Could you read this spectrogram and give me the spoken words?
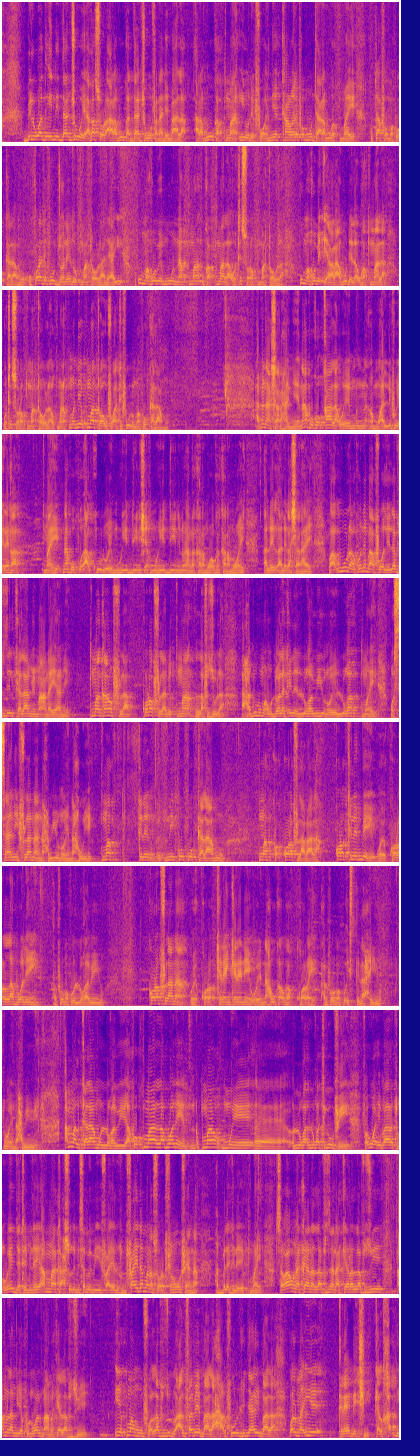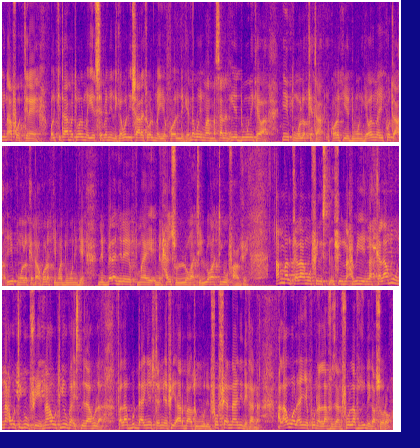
bilwadi ni dancogo ye a ka sɔrɔ arabu ka dancogo fana de b'a la. Arabu ka kuma i y'o de fɔ. N'i ye kan wɛrɛ fɔ mun tɛ arabu ka kuma ye u t'a fɔ o ma ko kalamu. O kɔrɔ tɛ k'u jɔnnen don kuma tɔw la dɛ. Ayi u mago bɛ mun na kuma u ka kuma la o tɛ sɔrɔ kuma tɔw la. U mago bɛ arabu de la u ka kuma la o tɛ sɔrɔ kuma tɔw la. O kumana kuma n'i ye kuma tɔw fɔ a tɛ f'olu ma ko kalamu. A bɛna sharha ɲɛ n'a ko ko qala o ye muallifu yɛrɛ ka kuma ye n'a ko ko aqulu o ye muhyiddin sheikh muhyiddin n'o y'an ka karamɔgɔw ka karamɔgɔ ye ale ale ka sharha ye wa aqulu a ko ne b'a fɔ li lafzil kalami ma'ana yani. Kumakan fila kɔrɔ fila bɛ kuma lafzu la ahaduhuma o dɔ la kelen lugawiyun o ye luga kuma ye wa sani filanan nahwiyun o ye nahwu ye kuma kelen ni ko ko kalamu. Kuma kɔrɔ fila b'a la kɔrɔ filanan o ye kɔrɔ kɛrɛnkɛrɛnnen ye o ye nahukaw ka kɔrɔ ye a bɛ fɔ o ma ko istilahiyu n'o ye nahuwiyu ye أما الكلام اللغوي أكو كما لابولين كما موي آه، لغة تيغو فهو عبارة ويجت من أي أما تحصل بسبب فائدة فائدة من صورة فين وفين أبلج لي كما سواء كان لفظا أكير لفظي أم لم يكن والما مكير لفظي. إيه كما موفو لفظ دو ألفابي بالا حرف الهجاري بالا والما إيه تري نتشي كالخدينا فو تري والكتابة والما يسبني لك والإشارة والما إيه إيه يقول لك نقول إما مثلا يدوني كوا يكون لك كتا يقولك يدوني كوا والما يكوتا يكون لك كتا يقولك ما دوني كوا نبلج لي يكما من حيث اللغة اللغة تيو فان في. أما الكلام في في النحوي إن كلامه نحو تيو في نحو تيو كاستلاه لا فلا بد أن يجتمع في أربعة أمور. فو في أناني دكانا الأول أن يكون لفظا فو لفظ دكاسورو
